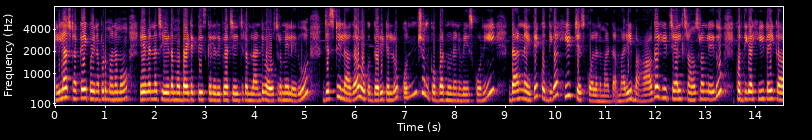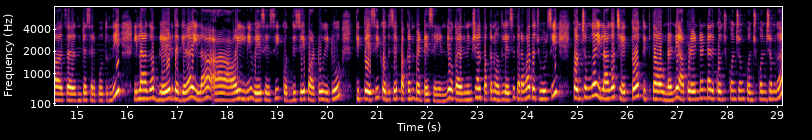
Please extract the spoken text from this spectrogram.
ఇలా స్ట్రక్ అయిపోయినప్పుడు మనము ఏమైనా చేయడము బయటకు తీసుకెళ్ళి రిపేర్ చేయించడం లాంటివి అవసరమే లేదు. జస్ట్ ఇలాగా ఒక గరిటెలో కొంచెం కొబ్బరి నూనెని వేసుకొని దాన్ని అయితే కొద్దిగా హీట్ చేసుకోవాలన్నమాట. మరీ బాగా హీట్ చేయాల్సిన అవసరం లేదు. కొద్దిగా హీట్ అయి ఉంటే సరిపోతుంది. ఇలాగా బ్లేడ్ దగ్గర ఇలా ఆ ఆయిల్ని వేసేసి కొద్దిసేపు అటు ఇటు తిప్పేసి కొద్దిసేపు పక్కన పెట్టేసేయండి. ఒక ఐదు నిమిషాలు పక్కన వదిలేసి తర్వాత చూసి కొంచెంగా ఇలాగా చేత్తో తిప్పుతూ ఉండండి. అప్పుడు ఏంటంటే అది కొంచెం కొంచెం కొంచెం కొంచెంగా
